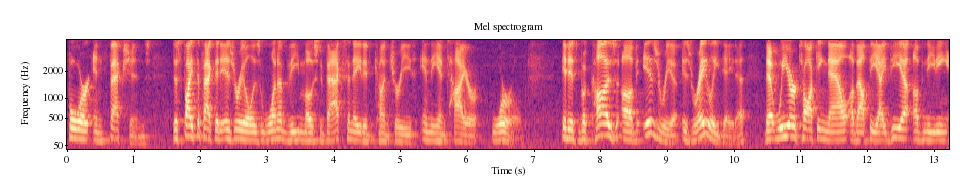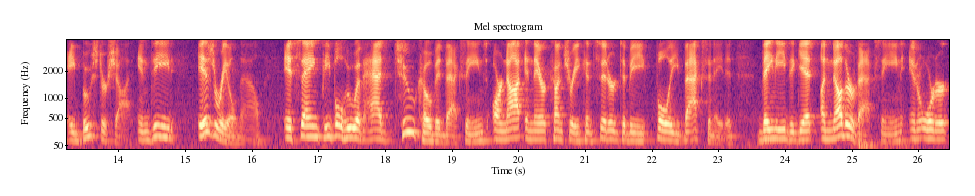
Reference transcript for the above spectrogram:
for infections, despite the fact that Israel is one of the most vaccinated countries in the entire world. It is because of Israel, Israeli data that we are talking now about the idea of needing a booster shot. Indeed, Israel now is saying people who have had two COVID vaccines are not in their country considered to be fully vaccinated they need to get another vaccine in order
